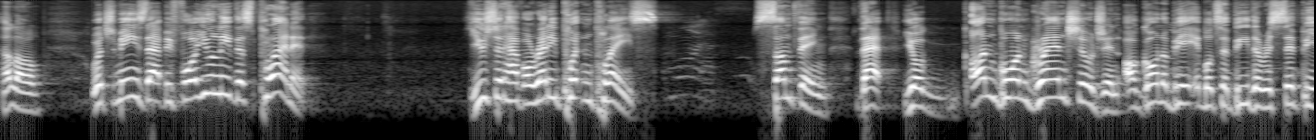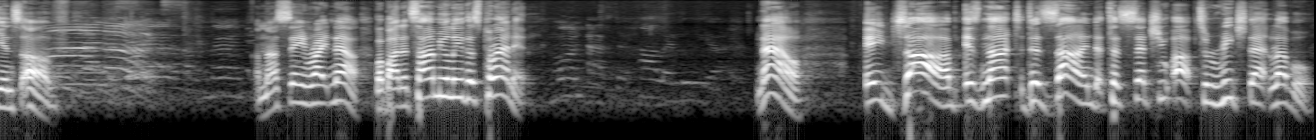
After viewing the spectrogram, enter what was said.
Hello. Which means that before you leave this planet, you should have already put in place something that your unborn grandchildren are going to be able to be the recipients of. I'm not saying right now, but by the time you leave this planet, now, a job is not designed to set you up to reach that level.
